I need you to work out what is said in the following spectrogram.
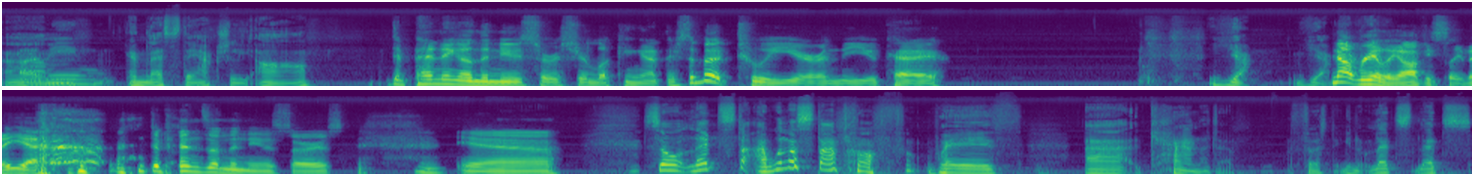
um, mean- unless they actually are. Depending on the news source you're looking at, there's about two a year in the UK. Yeah, yeah. Not really, obviously, but yeah, depends on the news source. Yeah. So let's. St- I want to start off with uh, Canada first. You know, let's let's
